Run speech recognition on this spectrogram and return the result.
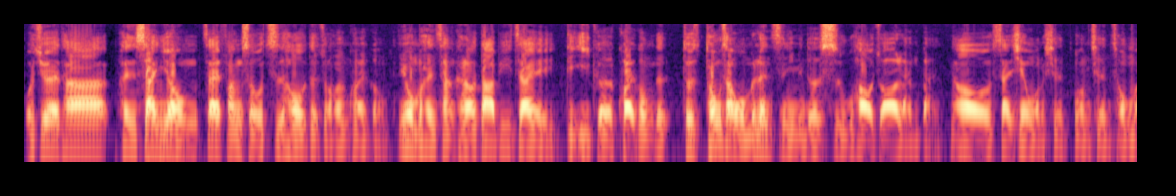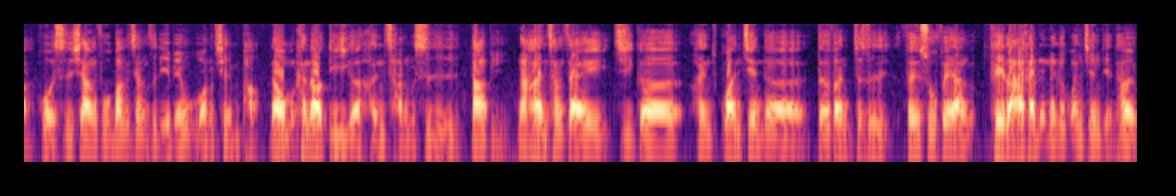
我觉得他很善用在防守之后的转换快攻，因为我们很常看到大 B 在第一个快攻的，就是通常我们认知里面都是四五号抓到篮板，然后三线往前往前冲嘛，或者是像富邦这样子列边往前跑。那我们看到第一个很常是大比那他很常在几个很关键的得分，就是分数非常可以拉开的那个关键点，他会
